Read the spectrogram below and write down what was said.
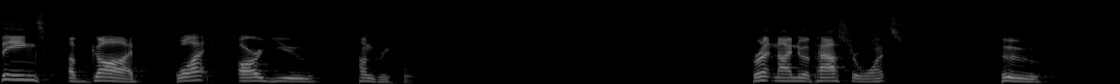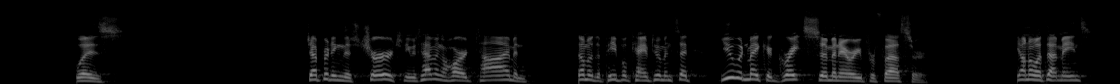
things of God? What are you hungry for? Brent and I knew a pastor once who was shepherding this church and he was having a hard time and some of the people came to him and said, You would make a great seminary professor. Y'all know what that means?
